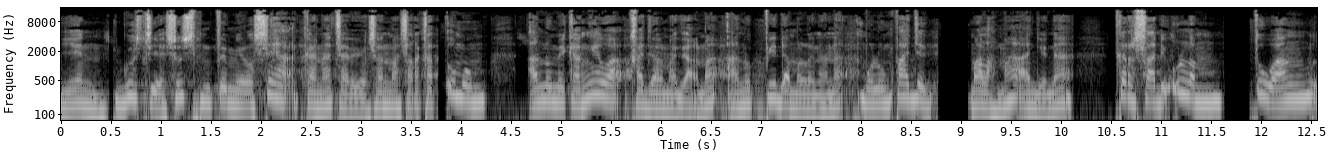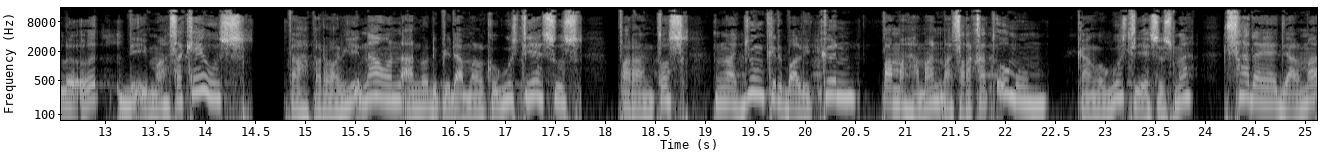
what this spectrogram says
yen Gusti Yesus henteu mirosea karena cariyosan masyarakat umum anu meka ngewa kajallma-jalma anu pida melenanak mulung pajeg. Malah mah anjena kersa diulem tuang leut di imah sakeus. tah parwargi naon? Anu dipidamel ku Gusti Yesus. Parantos ngajungkir balikken pamahaman masyarakat umum. Kanggo Gusti Yesus mah sadaya jalma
